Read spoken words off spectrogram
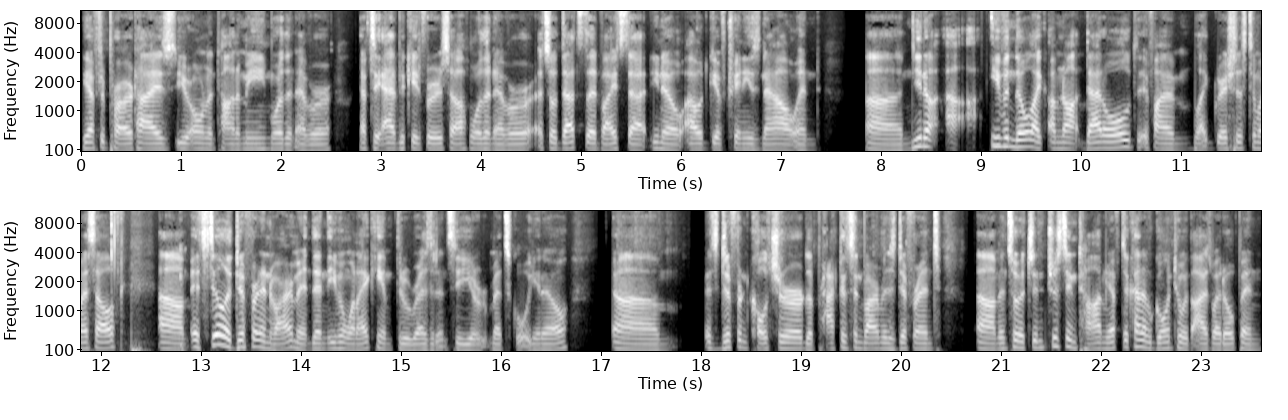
You have to prioritize your own autonomy more than ever. You have to advocate for yourself more than ever. So that's the advice that you know I would give trainees now. And um, you know, even though like I'm not that old, if I'm like gracious to myself, um, it's still a different environment than even when I came through residency or med school. You know, um, it's different culture. The practice environment is different. Um, and so it's interesting time. You have to kind of go into it with eyes wide open,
